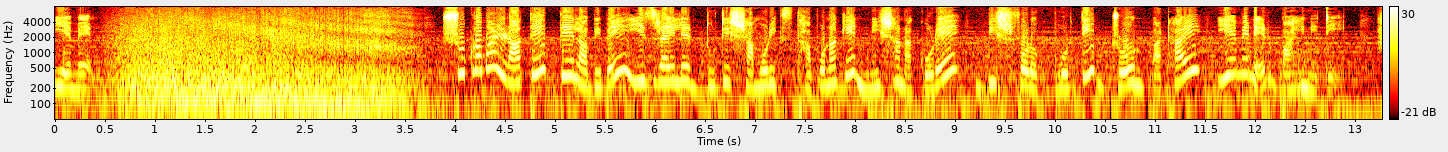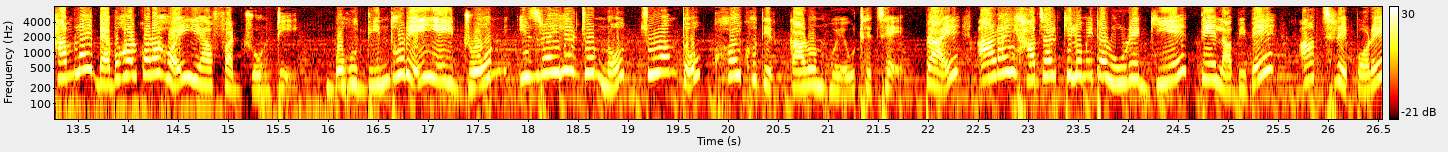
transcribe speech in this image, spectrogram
ইয়েমেন। শুক্রবার রাতে তেল আবিবে ইসরায়েলের দুটি সামরিক স্থাপনাকে নিশানা করে বিস্ফোরক ভর্তি ড্রোন পাঠায় ইয়েমেনের বাহিনীটি। হামলায় ব্যবহার করা হয় ইয়াফা ড্রোনটি। বহু দিন ধরেই এই ড্রোন ইসরায়েলের জন্য চূড়ান্ত ক্ষয়ক্ষতির কারণ হয়ে উঠেছে। প্রায় আড়াই হাজার কিলোমিটার উড়ে গিয়ে তেল আবিবে আছড়ে পড়ে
